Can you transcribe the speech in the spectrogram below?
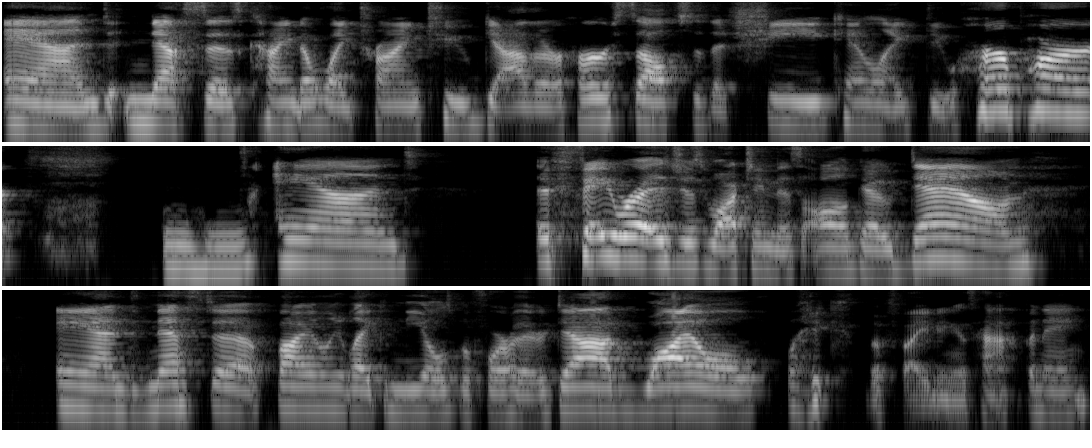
and Nesta's kind of like trying to gather herself so that she can like do her part hmm and Feyre is just watching this all go down and Nesta finally like kneels before their dad while like the fighting is happening.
